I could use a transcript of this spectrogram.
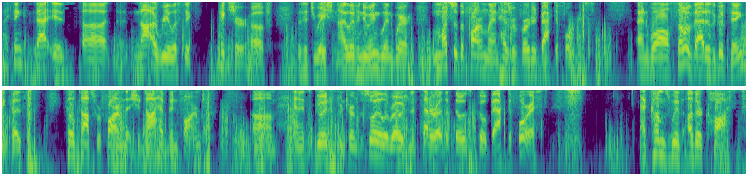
I think that is uh, not a realistic picture of the situation. I live in New England where much of the farmland has reverted back to forest. And while some of that is a good thing because hilltops were farmed that should not have been farmed, um, and it's good in terms of soil erosion, etc., that those go back to forest, that comes with other costs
